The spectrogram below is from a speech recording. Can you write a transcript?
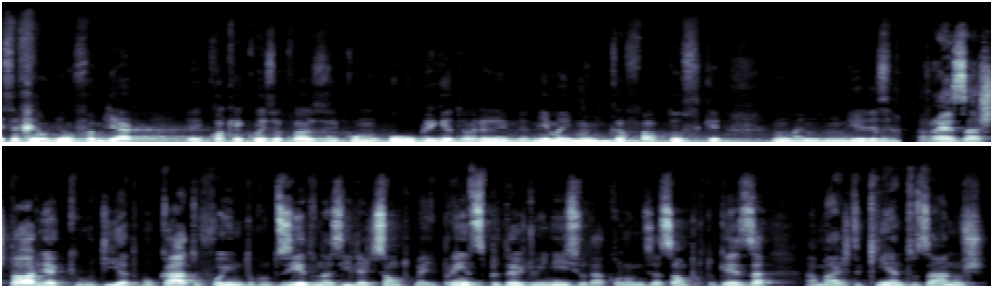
essa reunião familiar é qualquer coisa quase como obrigatória. A minha mãe nunca faltou sequer um, um dia desse. Reza a história que o dia de bocado foi introduzido nas ilhas de São Tomé e Príncipe desde o início da colonização portuguesa, há mais de 500 anos,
